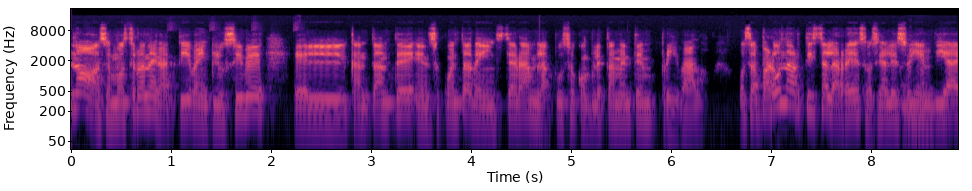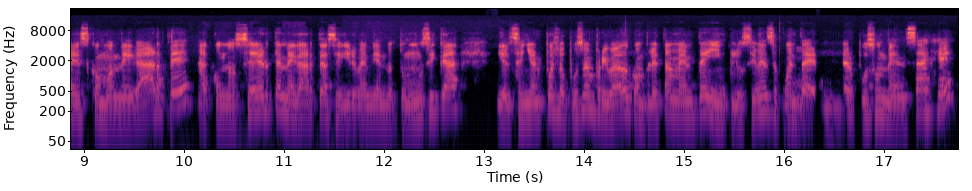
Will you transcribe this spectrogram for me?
No, se mostró negativa. Inclusive el cantante en su cuenta de Instagram la puso completamente en privado. O sea, para un artista las redes sociales hoy en día es como negarte a conocerte, negarte a seguir vendiendo tu música. Y el señor pues lo puso en privado completamente, inclusive en su cuenta de Twitter puso un mensaje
